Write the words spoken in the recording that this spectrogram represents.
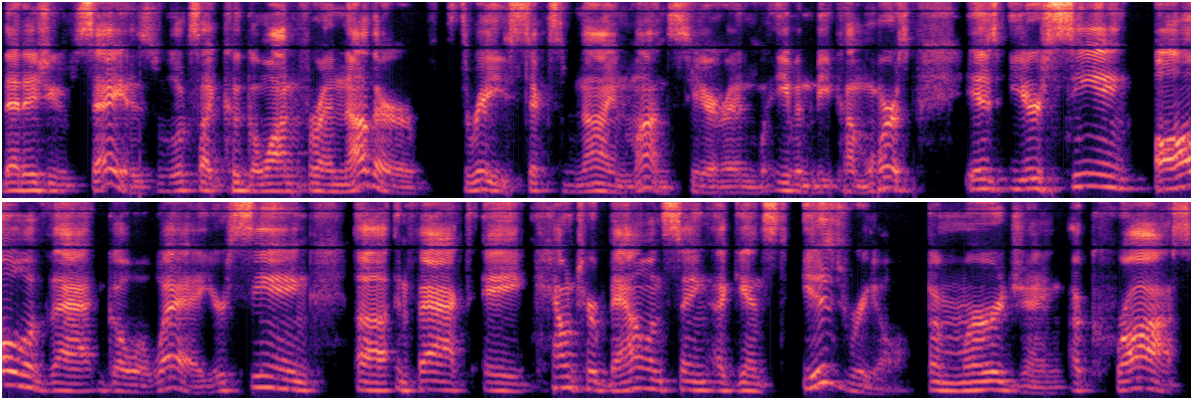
that, as you say, is looks like could go on for another three, six, nine months here and even become worse, is you're seeing all of that go away. You're seeing, uh, in fact, a counterbalancing against Israel emerging across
